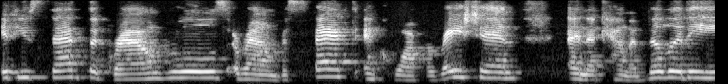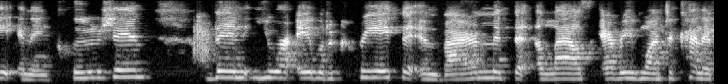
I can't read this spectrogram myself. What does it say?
if you set the ground rules around respect and cooperation and accountability and inclusion, then you are able to create the environment that allows everyone to kind of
